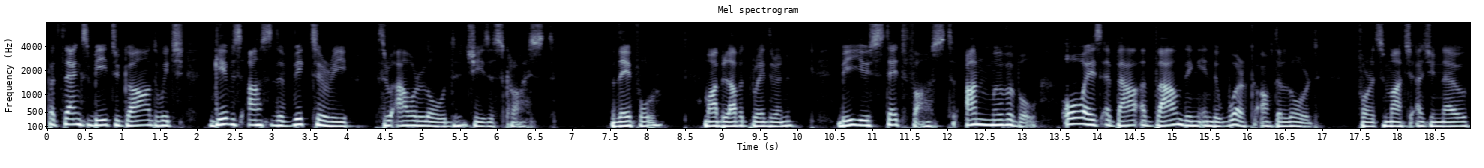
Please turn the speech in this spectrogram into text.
But thanks be to God, which gives us the victory through our Lord Jesus Christ. Therefore, my beloved brethren, be you steadfast, unmovable, always about abounding in the work of the Lord, for as much as you know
